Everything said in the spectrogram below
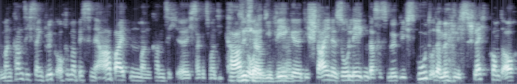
man kann sich sein Glück auch immer ein bisschen erarbeiten. Man kann sich, äh, ich sage jetzt mal, die Karte sicher, oder die sicher, Wege, die Steine so legen, dass es möglichst gut oder möglichst schlecht kommt auch.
